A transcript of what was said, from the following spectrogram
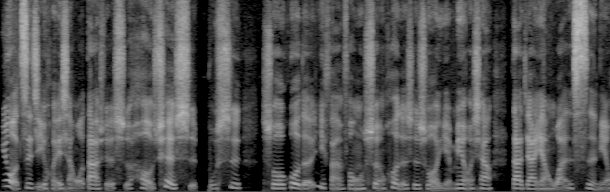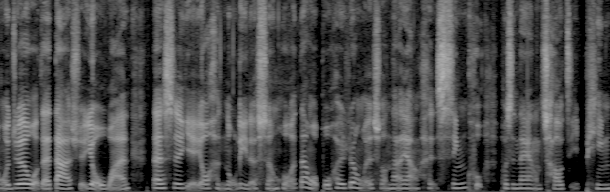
因为我自己回想我大学时候确实不是说过得一帆风顺，或者是说也没有像大家一样玩四年。我觉得我在大学有玩，但是也有很努力的生活，但我不会认为说那样很辛苦或是那样超级拼。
